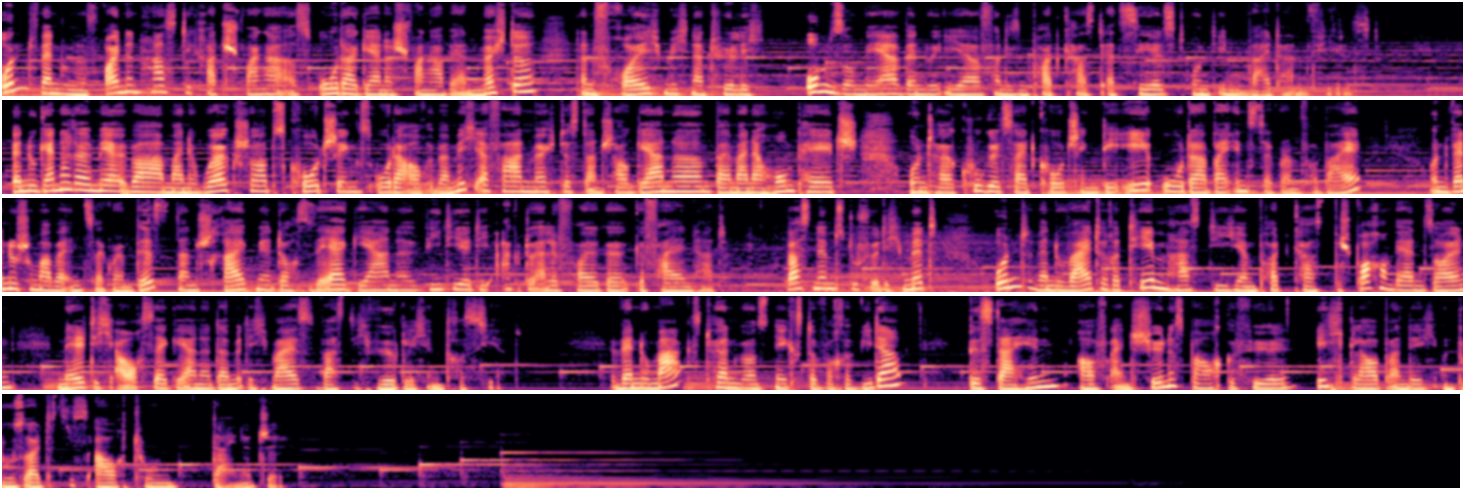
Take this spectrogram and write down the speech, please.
Und wenn du eine Freundin hast, die gerade schwanger ist oder gerne schwanger werden möchte, dann freue ich mich natürlich umso mehr, wenn du ihr von diesem Podcast erzählst und ihn weiterempfiehlst. Wenn du generell mehr über meine Workshops, Coachings oder auch über mich erfahren möchtest, dann schau gerne bei meiner Homepage unter kugelzeitcoaching.de oder bei Instagram vorbei. Und wenn du schon mal bei Instagram bist, dann schreib mir doch sehr gerne, wie dir die aktuelle Folge gefallen hat. Was nimmst du für dich mit? Und wenn du weitere Themen hast, die hier im Podcast besprochen werden sollen, melde dich auch sehr gerne, damit ich weiß, was dich wirklich interessiert. Wenn du magst, hören wir uns nächste Woche wieder. Bis dahin auf ein schönes Bauchgefühl. Ich glaube an dich und du solltest es auch tun. Deine Jill.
